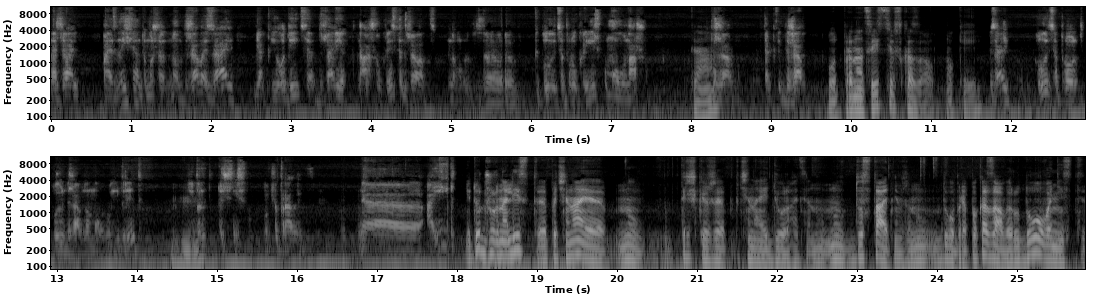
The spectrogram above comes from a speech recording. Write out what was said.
на жаль, має знищена, тому що ну, держава Ізраїль, як і годиться, державі, як наша українська держава, ну, піклується про українську мову нашу Так. державу. Так і держава От про нацистів сказав. Окей. Ізраїль піклується про свою державну мову. Іврит, Угу. іврит точніше, якщо правильно. Е, а і І тут журналіст е, починає, ну, трішки вже починає дергатися. Ну, ну достатньо вже. Ну, добре, показав ерудованість, е,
